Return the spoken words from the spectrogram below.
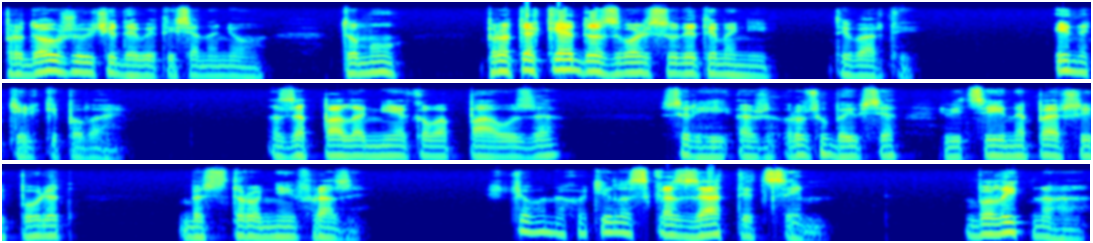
продовжуючи дивитися на нього. Тому про таке дозволь судити мені. Ти вартий. І не тільки поваги. Запала ніякова пауза. Сергій аж розгубився від цієї на перший погляд безсторонньої фрази. Що вона хотіла сказати цим? Болить нога?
